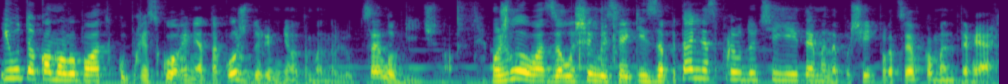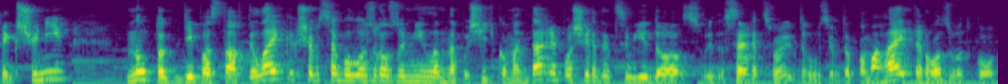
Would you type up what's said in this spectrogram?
І у такому випадку прискорення також дорівнюватиме нулю. Це логічно. Можливо, у вас залишилися якісь запитання з приводу цієї теми, напишіть про це в коментарях. Якщо ні, ну тоді поставте лайк, якщо все було зрозумілим. Напишіть коментар і поширте це відео серед своїх друзів. Допомагайте розвитку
